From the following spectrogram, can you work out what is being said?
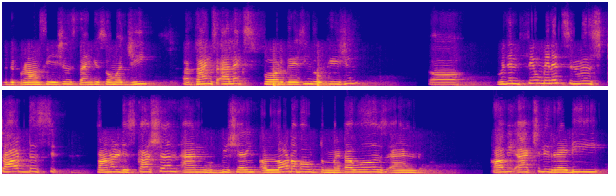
with the pronunciations. Thank you so much, G. Uh, thanks, Alex, for gracing the occasion. Uh, within few minutes, we will start this panel discussion and would be sharing a lot about metaverse and are we actually ready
